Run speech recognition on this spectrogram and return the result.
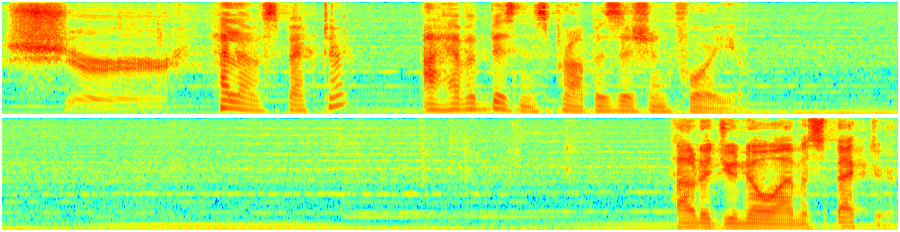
Sure. Hello, Spectre. I have a business proposition for you. How did you know I'm a Spectre?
